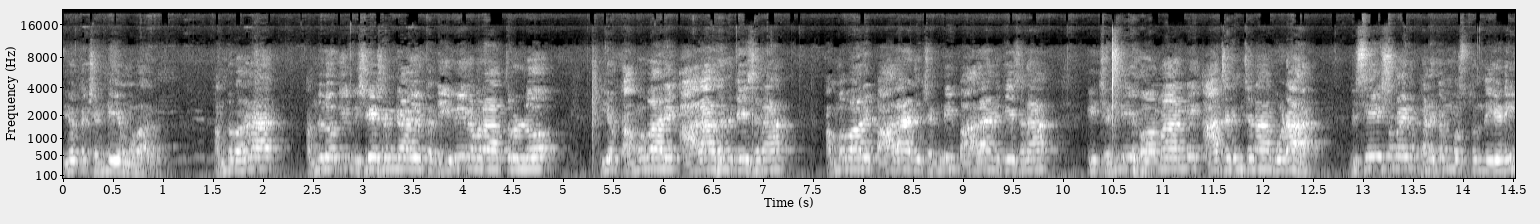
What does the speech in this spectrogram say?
ఈ యొక్క చండీ అమ్మవారు. అందువలన అందులోకి విశేషంగా ఈ యొక్క దేవీ నవరాత్రుల్లో ఈ యొక్క అమ్మవారి ఆరాధన చేసిన అమ్మవారి పారాయణ చండీ పారాయణ చేసిన ఈ చండీ హోమాన్ని ఆచరించినా కూడా విశేషమైన ఫలితం వస్తుంది అని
